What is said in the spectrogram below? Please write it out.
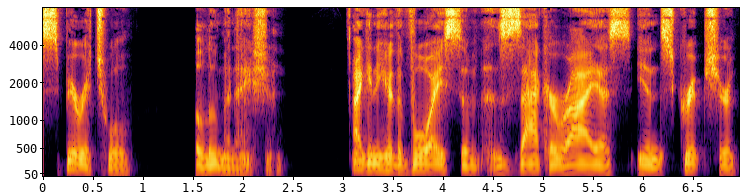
spiritual illumination. I can hear the voice of Zacharias in scripture.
